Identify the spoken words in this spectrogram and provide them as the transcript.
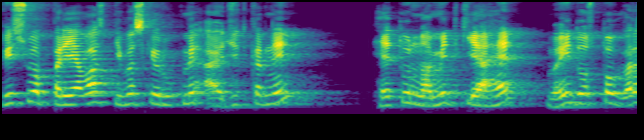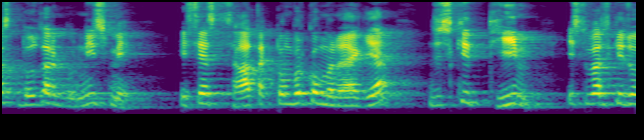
विश्व पर्यावास दिवस के रूप में आयोजित करने हेतु नामित किया है। वहीं दोस्तों, वर्ष 2019 में इसे 7 अक्टूबर को मनाया गया, जिसकी थीम, इस वर्ष की जो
